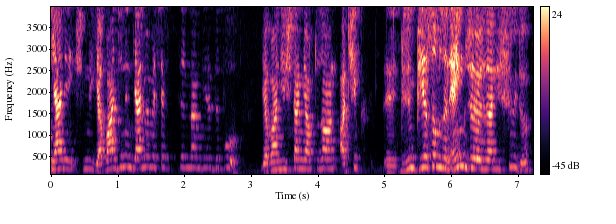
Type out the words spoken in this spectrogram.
Yani şimdi yabancının gelmeme sebeplerinden biri de bu. Yabancı işlem yaptığı zaman açık. e, Bizim piyasamızın en güzel özelliği şuydu.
